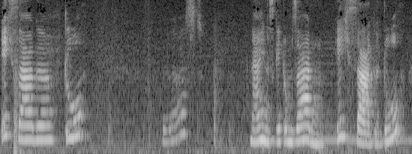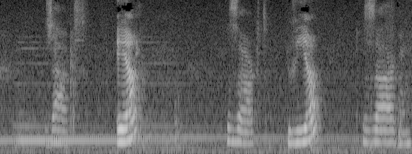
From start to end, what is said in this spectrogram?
Ich sage, du hörst, Nein, es geht um sagen. Ich sage, du sagst. Er sagt. Wir sagen.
